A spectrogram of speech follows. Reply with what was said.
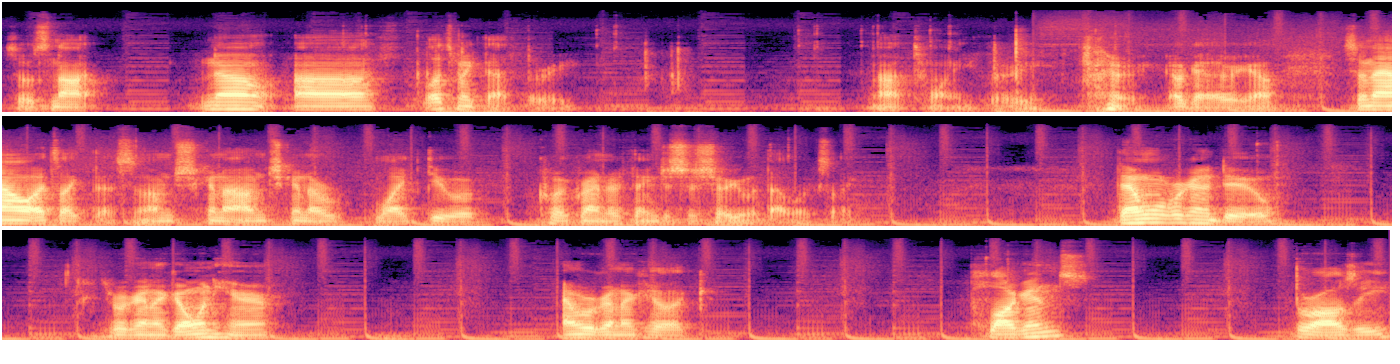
So it's not. No. Uh, let's make that three. Not 20, 30. okay, there we go. So now it's like this, and I'm just gonna I'm just gonna like do a quick render thing just to show you what that looks like. Then what we're gonna do is we're going to go in here and we're going to click plugins, Thrausi,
